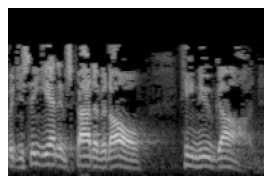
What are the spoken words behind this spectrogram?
but you see, yet in spite of it all, he knew God,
